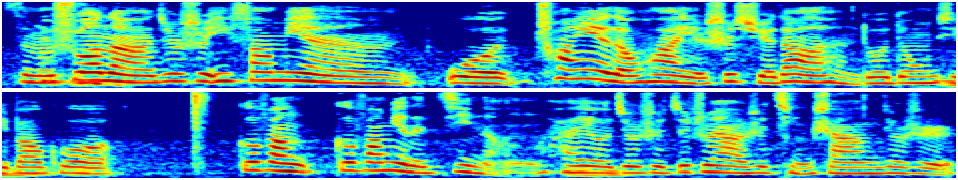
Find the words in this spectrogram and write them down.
怎么说呢？就是一方面，我创业的话也是学到了很多东西，包括各方各方面的技能，还有就是最重要的是情商，就是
